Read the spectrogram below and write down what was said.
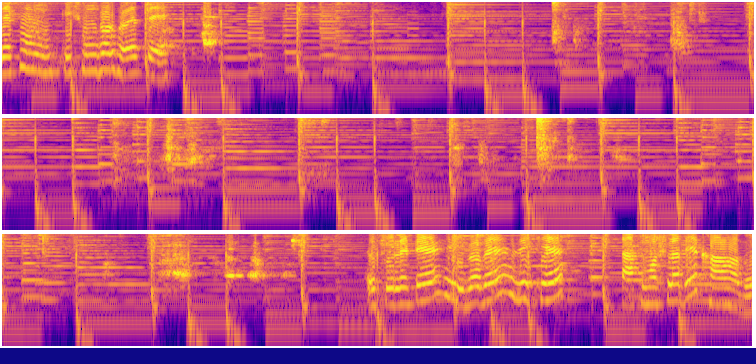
দেখুন কি সুন্দর হয়েছে। প্লেটে এইভাবে রেখে চাট মশলা দিয়ে খাওয়া হবে।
